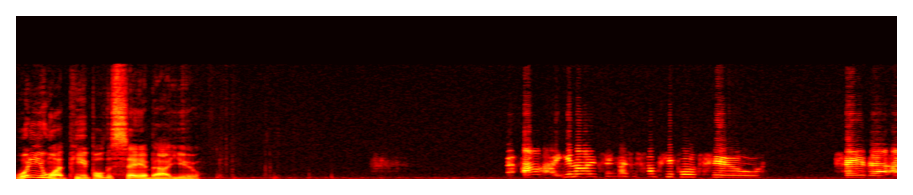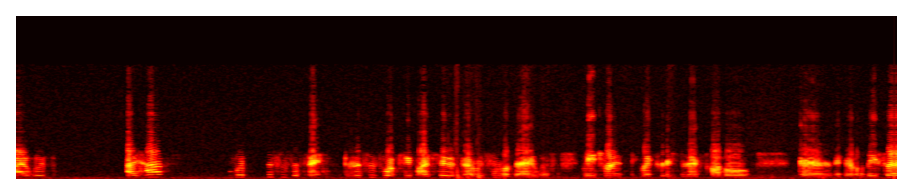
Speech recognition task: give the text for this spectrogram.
what do you want people to say about you? Uh, you know, I think I just want people to say that I was, I have, but this is the thing, and this is what people, I say this every single day with me trying to take my career to the next level. And, you know, they said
